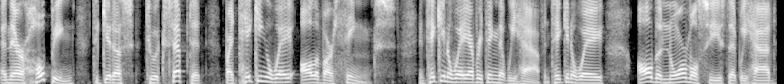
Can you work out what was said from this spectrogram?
And they're hoping to get us to accept it by taking away all of our things and taking away everything that we have and taking away all the normalcies that we had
